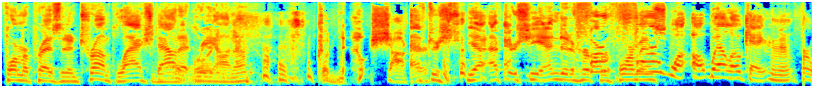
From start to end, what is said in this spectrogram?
former President Trump lashed out at Lord. Rihanna. Good shocker. After she, yeah, after she ended her for, performance. For oh, well, okay. Mm, for,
